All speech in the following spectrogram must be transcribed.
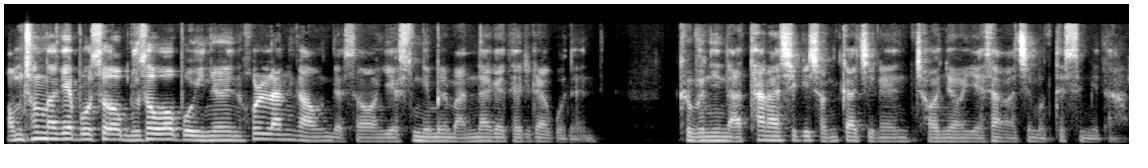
엄청나게 보서 무서워 보이는 혼란 가운데서 예수님을 만나게 되리라고는 그분이 나타나시기 전까지는 전혀 예상하지 못했습니다.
